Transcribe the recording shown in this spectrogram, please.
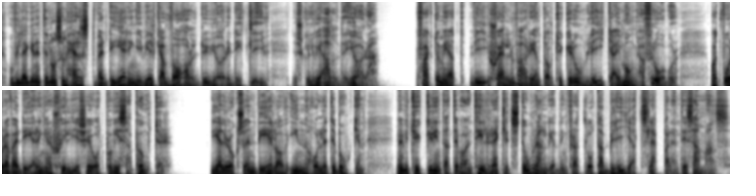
Och vi lägger inte någon som helst värdering i vilka val du gör i ditt liv. Det skulle vi aldrig göra. Faktum är att vi själva rent av tycker olika i många frågor och att våra värderingar skiljer sig åt på vissa punkter. Det gäller också en del av innehållet i boken, men vi tycker inte att det var en tillräckligt stor anledning för att låta bli att släppa den tillsammans.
